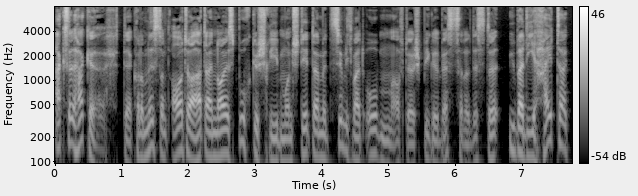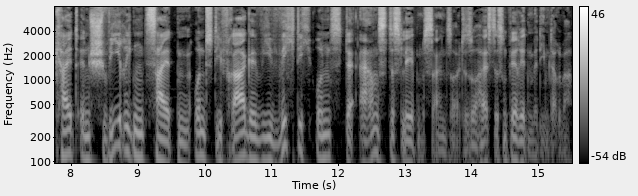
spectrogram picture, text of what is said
Axel Hacke, der Kolumnist und Autor, hat ein neues Buch geschrieben und steht damit ziemlich weit oben auf der Spiegel-Bestsellerliste über die Heiterkeit in schwierigen Zeiten und die Frage, wie wichtig uns der Ernst des Lebens sein sollte. So heißt es und wir reden mit ihm darüber.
